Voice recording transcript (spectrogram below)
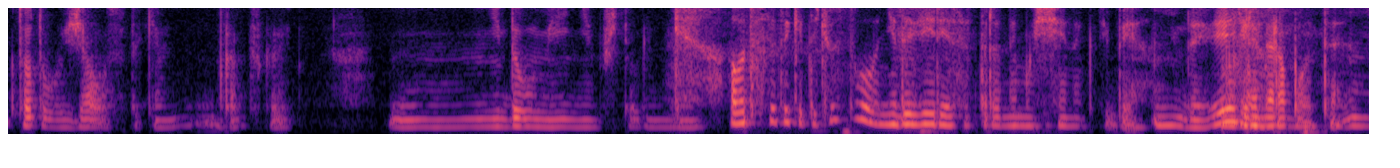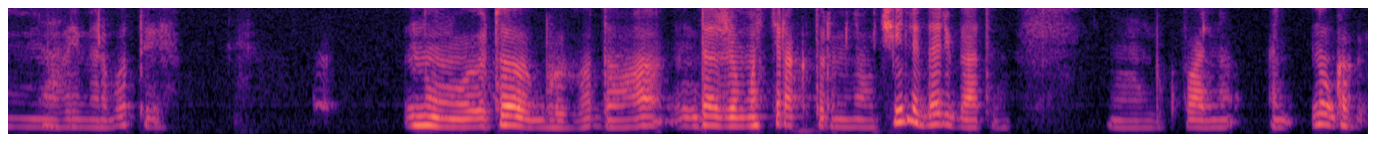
кто-то уезжал с таким, как бы сказать, недоумением, что ли. А вот все-таки ты чувствовала недоверие со стороны мужчины к тебе Недоверие. во время работы? Во время работы. Ну, это было, да. Даже мастера, которые меня учили, да, ребята, м, буквально, они- ну, как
